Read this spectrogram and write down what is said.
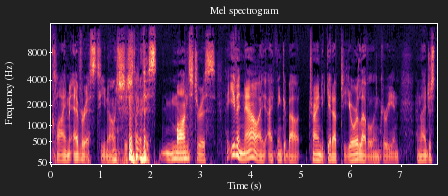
climb Everest, you know, it's just like this monstrous. Even now, I, I think about trying to get up to your level in Korean, and I just,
